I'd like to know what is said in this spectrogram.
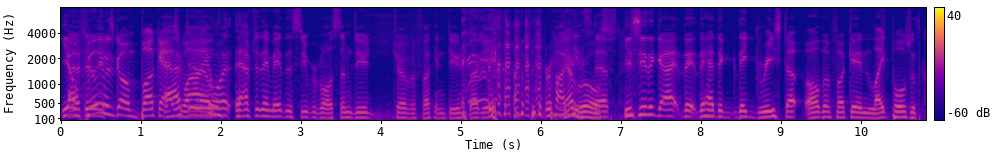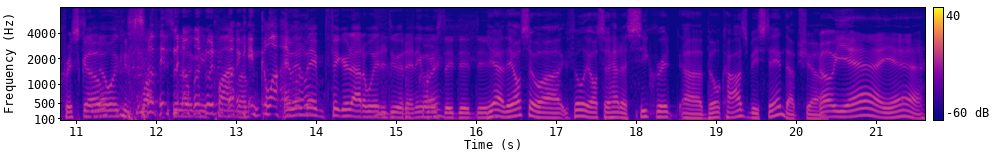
Yo, After Philly they- was going buck ass after they wild. won, after they made the Super Bowl, some dude drove a fucking dune buggy up the Rocky rules. steps. You see the guy? They, they had the they greased up all the fucking light poles with Crisco, So no one could so fly- that so no no one one could would climb 'em. fucking climb. And then they 'em. figured out a way to do it of anyway. course they did, dude. Yeah, they also uh, Philly also had a secret uh, Bill Cosby stand-up show. Oh yeah, yeah.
